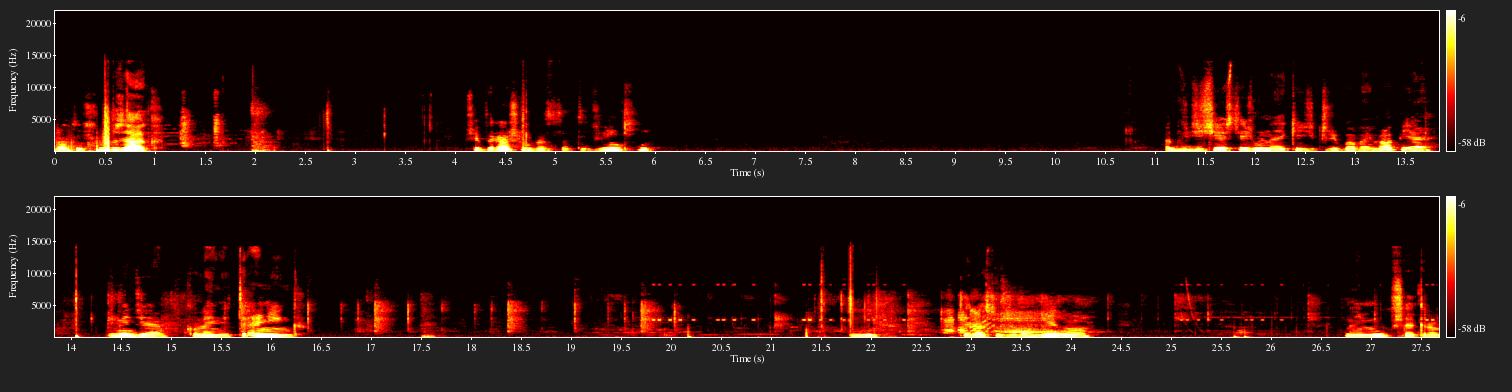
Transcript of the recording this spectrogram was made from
bogaty śluzak. Przepraszam Was za te dźwięki. Jak widzicie, jesteśmy na jakiejś grzybowej mapie i będzie kolejny trening. I teraz używam niego. No i mój przegrał,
